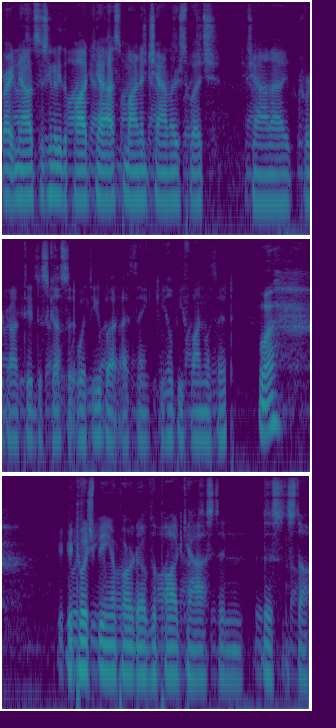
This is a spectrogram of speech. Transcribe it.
right now. It's just gonna be the podcast, mine and Chandler's switch. John, I forgot to discuss it with you, but I think he'll be fine with it. What? Your Twitch being a part of the podcast and this and stuff.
